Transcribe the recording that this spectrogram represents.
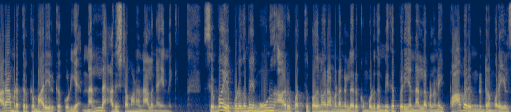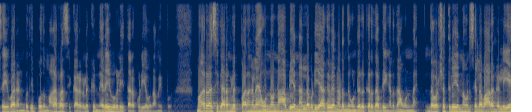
ஆறாம் இடத்திற்கு மாறி இருக்கக்கூடிய நல்ல அதிர்ஷ்டமான நாளுங்க இன்னைக்கு. செவ்வாய் எப்பொழுதுமே மூணு ஆறு பத்து பதினோராம் இடங்களில் இருக்கும் பொழுது மிகப்பெரிய நல்ல பலனை பாபர் என்கின்ற முறையில் செய்வார் என்பது இப்போது மகராசிக்காரர்களுக்கு நிறைவுகளை தரக்கூடிய ஒரு அமைப்பு. மகராசிக்காரங்களுக்கு பாருங்களேன் ஒன்றொன்னா அப்படியே நல்லபடியாகவே நடந்து கொண்டு இருக்கிறது அப்படிங்கிறது தான் உண்மை. இந்த வருஷத்திலே இன்னும் ஒரு சில வாரங்களிலேயே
